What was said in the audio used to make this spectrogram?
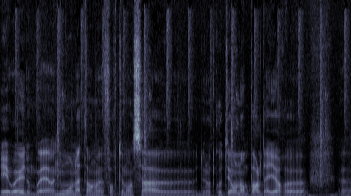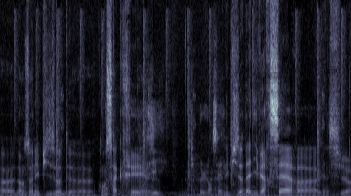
Et ouais, donc nous on attend euh, fortement ça euh, de notre côté. On en parle d'ailleurs dans un épisode consacré. Tu peux le lancer. Un épisode anniversaire, bien sûr,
